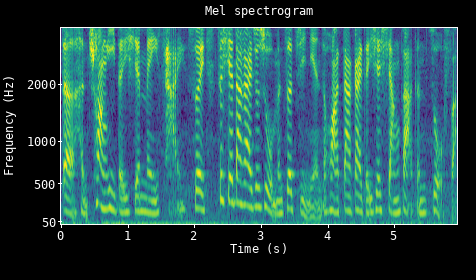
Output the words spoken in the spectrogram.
的很创意的一些媒材，所以这些这大概就是我们这几年的话大概的一些想法跟做法。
